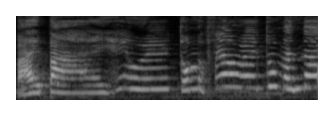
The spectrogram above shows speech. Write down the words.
바이바이. 해올 또 페어웰 또 만나요.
